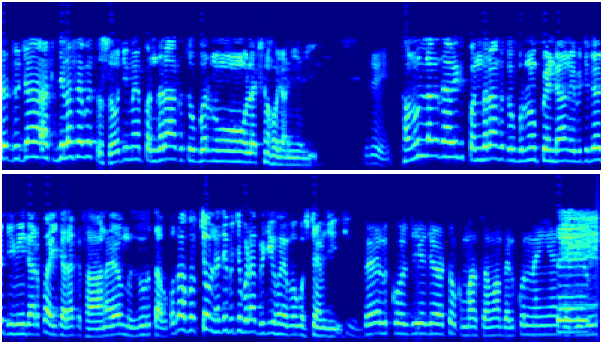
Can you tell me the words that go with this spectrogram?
ਤੇ ਦੂਜਾ ਜ਼ਿਲ੍ਹਾ ਸਾਹਿਬ ਇਹ ਦੱਸੋ, ਜਿਵੇਂ 15 ਅਕਤੂਬਰ ਨੂੰ ਇਲੈਕਸ਼ਨ ਹੋ ਜਾਣੀ ਹੈ ਜੀ। ਜੀ। ਤੁਹਾਨੂੰ ਲੱਗਦਾ ਵੀ ਕਿ 15 ਅਕਤੂਬਰ ਨੂੰ ਪਿੰਡਾਂ ਦੇ ਵਿੱਚ ਜਿਹੜਾ ਜ਼ਿਮੀਂਦਾਰ ਭਾਈਚਾਰਾ ਕਿਸਾਨ ਹੈ ਉਹ ਮਜ਼ਦੂਰ ਤਬਕਾ ਆਪਾਂ ਝੋਨੇ ਦੇ ਵਿੱਚ ਬੜਾ ਬਿਜ਼ੀ ਹੋਇਆ ਵਾ ਉਸ ਟਾਈਮ ਜੀ। ਬਿਲਕੁਲ ਜੀ ਇਹ ਜੋ ਢੁਕਮਾ ਸਮਾਂ ਬਿਲਕੁਲ ਨਹੀਂ ਹੈ ਤੇ ਜੀ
